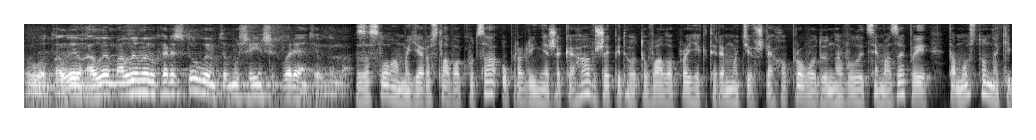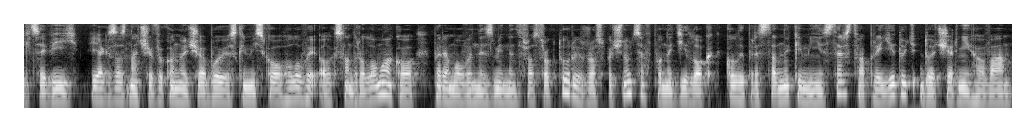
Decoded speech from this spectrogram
От, але, але, але ми використовуємо, тому що інших варіантів немає. За словами Ярослава Куца, управління ЖКГ вже підготувало проєкти ремонтів шляхопроводу на вулиці Мазепи та мосту на Кільцевій. Як зазначив виконуючий обов'язки міського голови Олександр Ломако, перемовини з Мінінфраструктури розпочнуться в понеділок, коли представники міністерства приїдуть до Чернігова.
